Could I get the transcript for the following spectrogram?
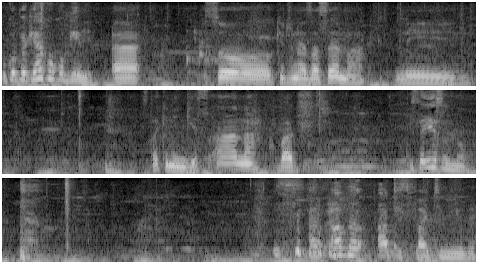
Uko peke yako kwa game? Uh, so kitu naweza sema ni sitaki niingie sana but It's a yes or no? Are other artists fighting you?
